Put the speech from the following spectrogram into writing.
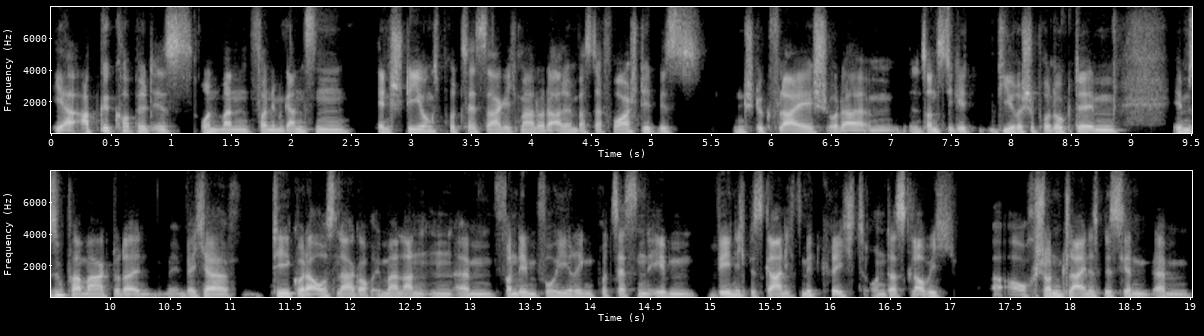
ja, abgekoppelt ist und man von dem ganzen Entstehungsprozess, sage ich mal, oder allem, was davor steht, bis ein Stück Fleisch oder ähm, sonstige tierische Produkte im, im Supermarkt oder in, in welcher Theke oder Auslage auch immer landen, ähm, von den vorherigen Prozessen eben wenig bis gar nichts mitkriegt. Und das, glaube ich, auch schon ein kleines bisschen ähm,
